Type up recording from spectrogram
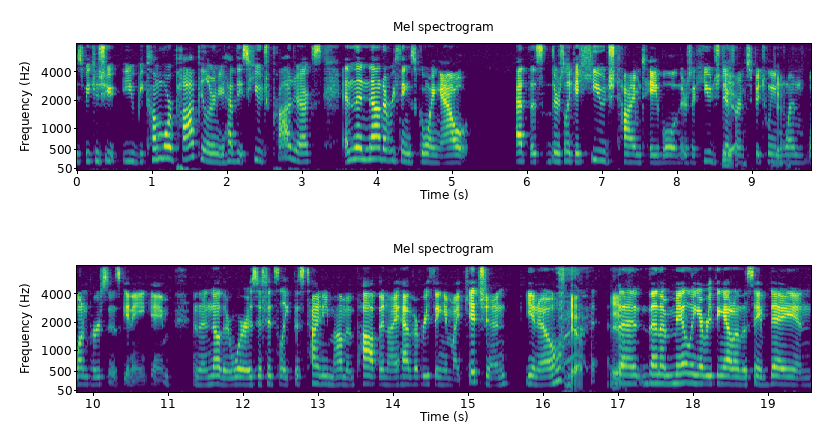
is because you, you become more popular and you have these huge projects, and then not everything's going out at this there's like a huge timetable and there's a huge Yeah, difference between yeah. when one person is getting a game and another whereas if it's like this tiny mom and pop and i have everything in my kitchen you know Yeah. Yeah. then then i'm mailing everything out on the same day and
